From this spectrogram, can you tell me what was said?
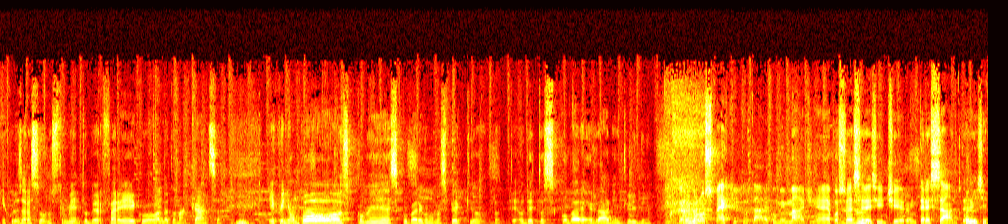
e quello sarà solo uno strumento per fare eco alla tua mancanza. Mm. E quindi è un po' come scopare con uno specchio. Ho detto scopare in radio, incredibile. Con uno specchio totale come immagine, eh, posso essere mm. sincero, interessante. Quello sì.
